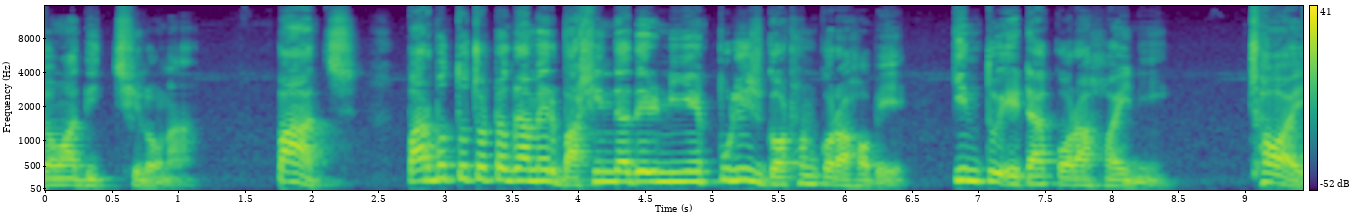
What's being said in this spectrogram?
জমা দিচ্ছিল না। পাঁচ, পার্বত্য চট্টগ্রামের বাসিন্দাদের নিয়ে পুলিশ গঠন করা হবে, কিন্তু এটা করা হয়নি। ছয়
